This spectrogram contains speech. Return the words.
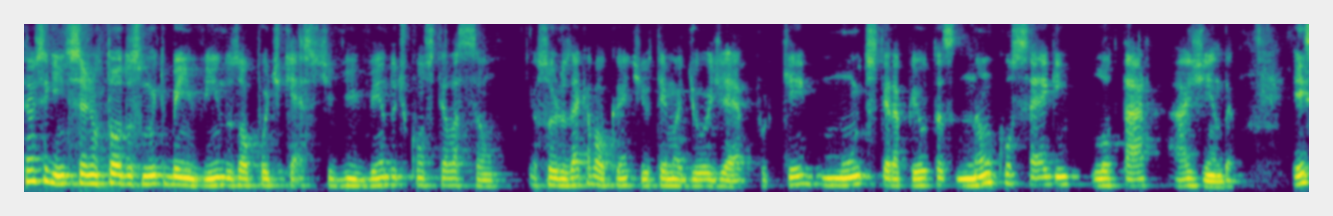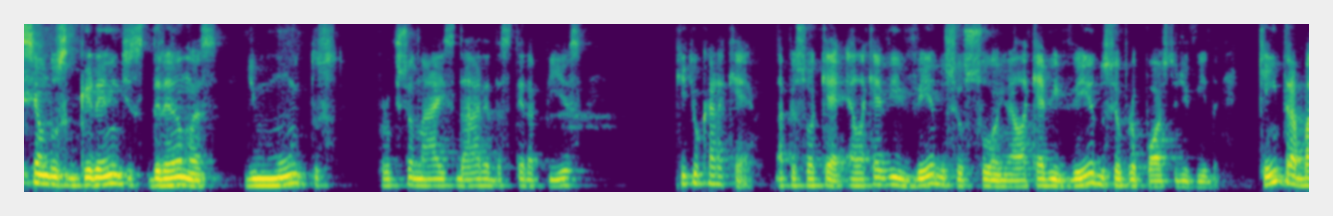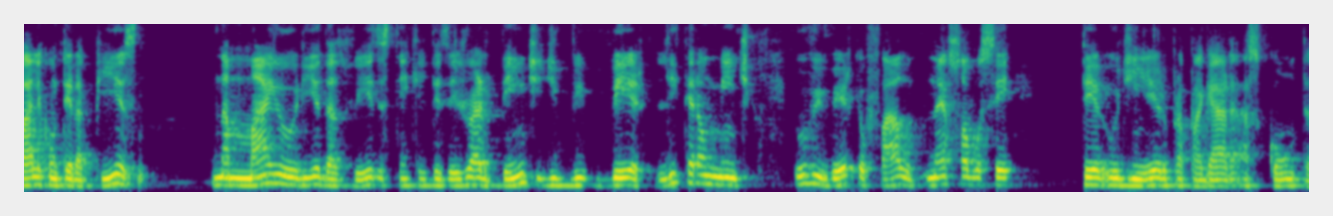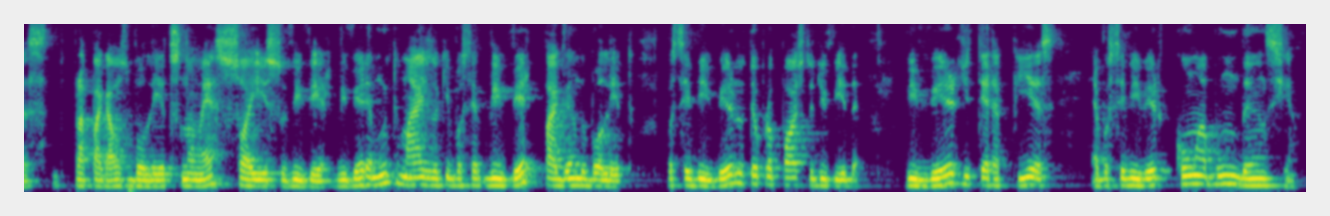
Então é o seguinte, sejam todos muito bem-vindos ao podcast Vivendo de Constelação. Eu sou José Cavalcante e o tema de hoje é por que muitos terapeutas não conseguem lotar a agenda. Esse é um dos grandes dramas de muitos profissionais da área das terapias. O que, que o cara quer? A pessoa quer, ela quer viver do seu sonho, ela quer viver do seu propósito de vida. Quem trabalha com terapias na maioria das vezes, tem aquele desejo ardente de viver, literalmente. O viver que eu falo não é só você ter o dinheiro para pagar as contas, para pagar os boletos, não é só isso viver. Viver é muito mais do que você viver pagando boleto. Você viver do teu propósito de vida. Viver de terapias é você viver com abundância.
